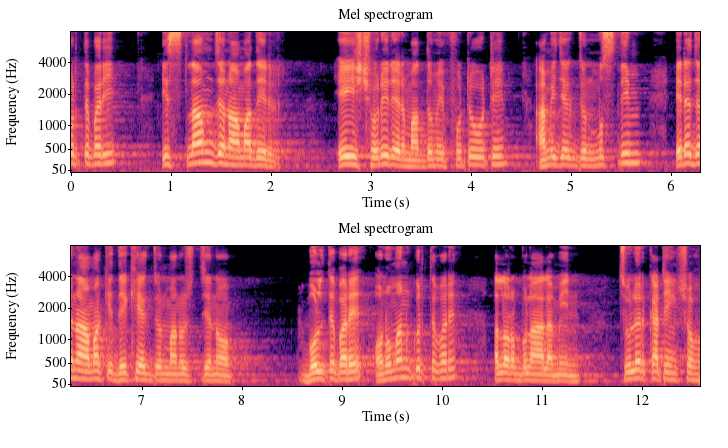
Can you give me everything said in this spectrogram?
করতে পারি ইসলাম যেন আমাদের এই শরীরের মাধ্যমে ফুটে ওঠে। আমি যে একজন মুসলিম, এটা যেন আমাকে দেখে একজন মানুষ যেন বলতে পারে, অনুমান করতে পারে, আল্লাহ রব্বুল্লা আলমিন চুলের কাটিং সহ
